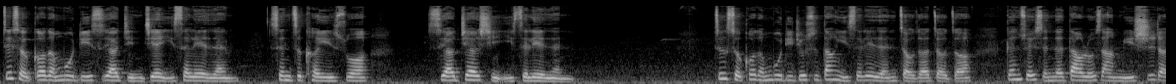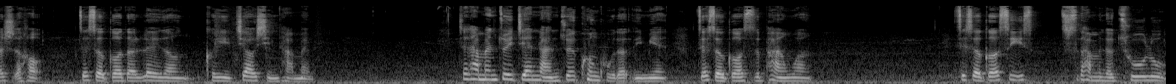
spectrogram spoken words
这首歌的目的是要警戒以色列人，甚至可以说是要叫醒以色列人。这首歌的目的就是，当以色列人走着走着，跟随神的道路上迷失的时候，这首歌的内容可以叫醒他们。在他们最艰难、最困苦的里面，这首歌是盼望。这首歌是一是他们的出路。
